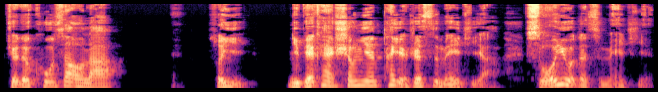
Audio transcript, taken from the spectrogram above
觉得枯燥啦。所以你别看声音，它也是自媒体啊，所有的自媒体，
